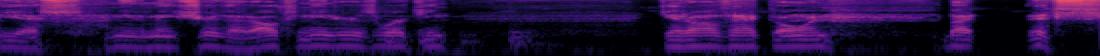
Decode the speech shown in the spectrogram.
Yes, I need to make sure that alternator is working. Get all that going. But it's,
